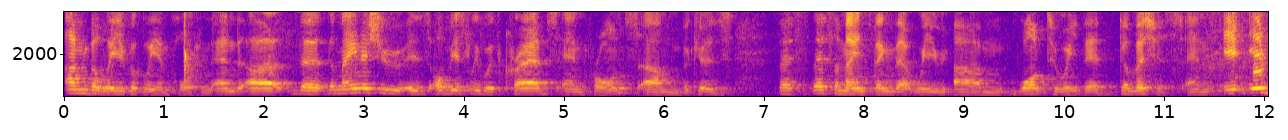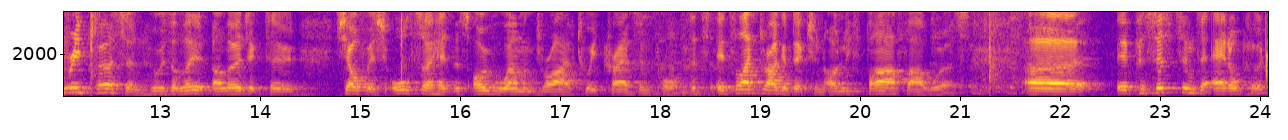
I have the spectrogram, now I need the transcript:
unbelievably important, and uh, the the main issue is obviously with crabs and prawns um, because. That's, that's the main thing that we um, want to eat. They're delicious, and e- every person who is aller- allergic to shellfish also has this overwhelming drive to eat crabs and prawns. It's, it's like drug addiction, only far, far worse. Uh, it persists into adulthood,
